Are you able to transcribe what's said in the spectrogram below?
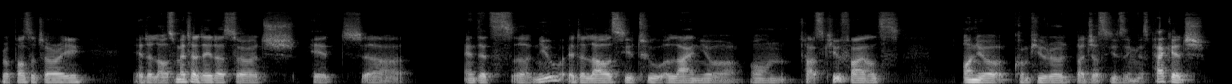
repository. It allows metadata search. It uh, and that's uh, new. It allows you to align your own FASTQ files on your computer by just using this package.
